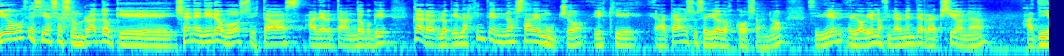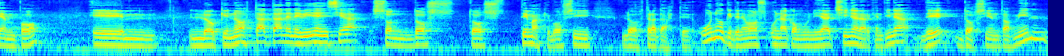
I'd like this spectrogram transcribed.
Diego, vos decías hace un rato que ya en enero vos estabas alertando, porque claro, lo que la gente no sabe mucho es que acá han sucedido dos cosas, ¿no? Si bien el gobierno finalmente reacciona a tiempo, eh, lo que no está tan en evidencia son dos, dos temas que vos sí los trataste. Uno, que tenemos una comunidad china en la Argentina de 200.000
